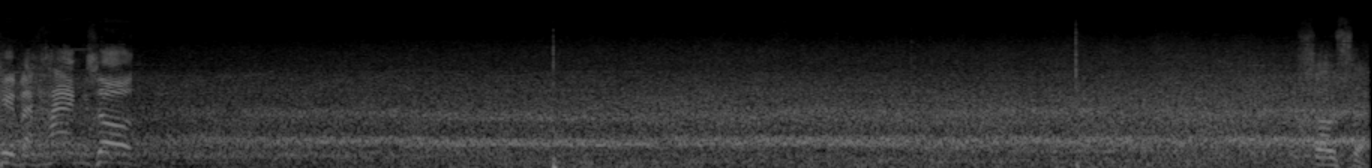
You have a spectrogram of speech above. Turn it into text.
Goalkeeper hangs on. Sosa.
